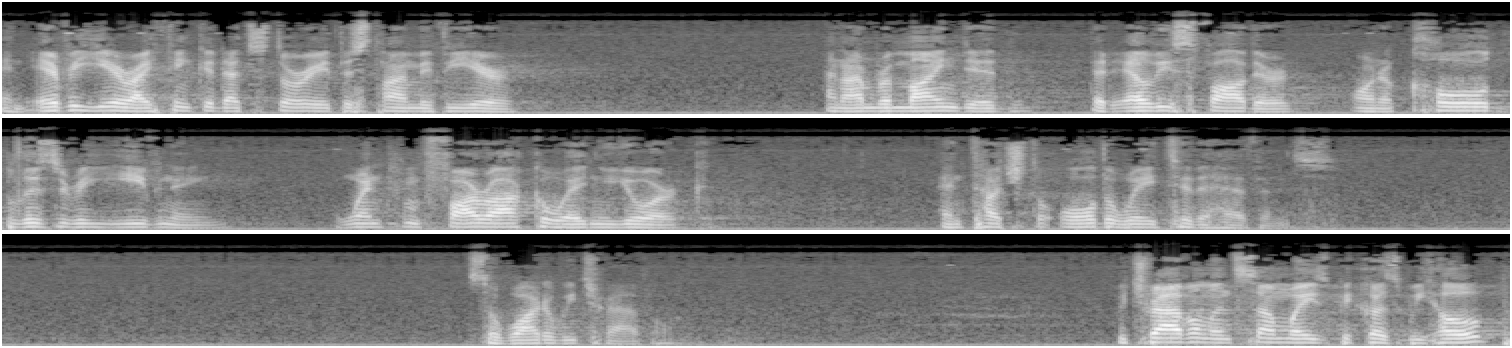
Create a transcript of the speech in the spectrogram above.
And every year I think of that story at this time of year. And I'm reminded that Ellie's father, on a cold, blizzardy evening, went from Far Rockaway, New York, and touched all the way to the heavens. So why do we travel? We travel in some ways because we hope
